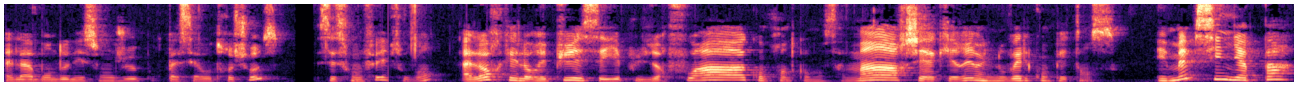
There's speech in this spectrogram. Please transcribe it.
elle a abandonné son jeu pour passer à autre chose. C'est ce qu'on fait souvent. Alors qu'elle aurait pu essayer plusieurs fois, comprendre comment ça marche et acquérir une nouvelle compétence. Et même s'il n'y a pas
